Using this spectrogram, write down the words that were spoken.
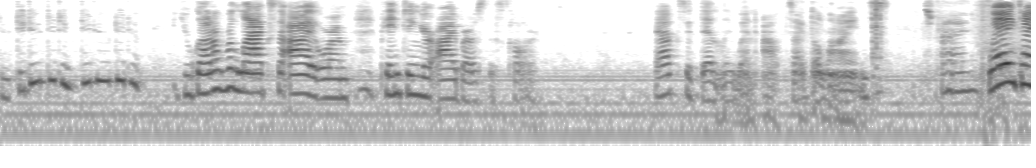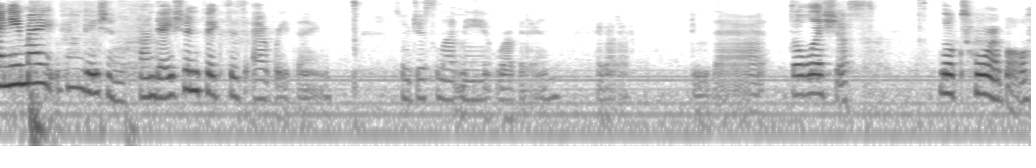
do do do do do do do do do. You gotta relax the eye, or I'm painting your eyebrows this color. I accidentally went outside the lines. It's fine. Wait, I need my foundation. Foundation fixes everything. So just let me rub it in. I gotta do that. Delicious. Looks horrible.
